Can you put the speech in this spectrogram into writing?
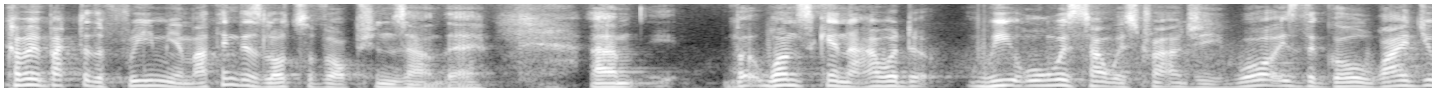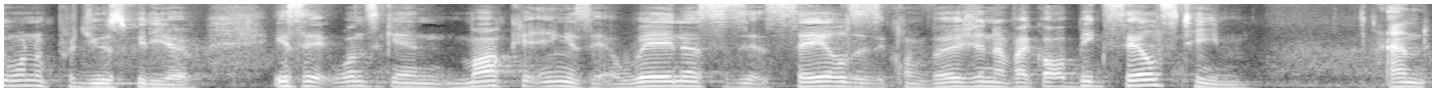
Coming back to the freemium, I think there's lots of options out there. Um, but once again, I would we always start with strategy. What is the goal? Why do you want to produce video? Is it once again marketing? Is it awareness? Is it sales? Is it conversion? Have I got a big sales team? And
